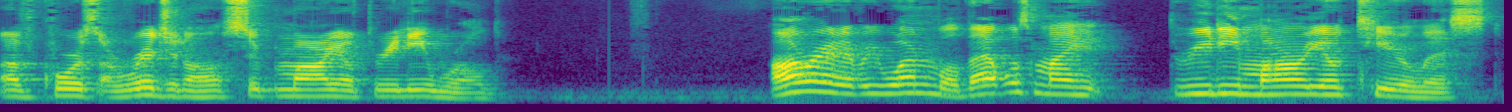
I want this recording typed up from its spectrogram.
of course original Super Mario 3D World. All right, everyone. Well, that was my 3D Mario tier list.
